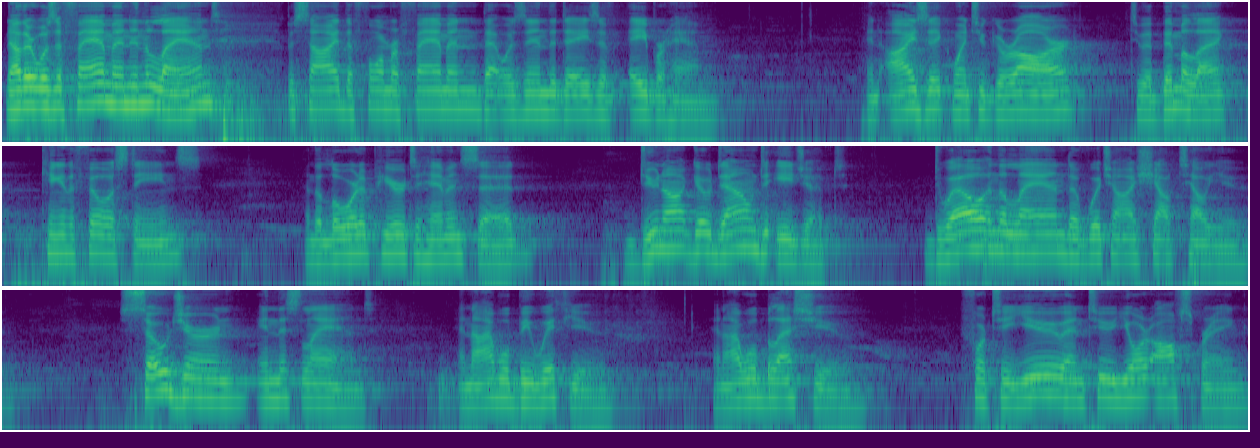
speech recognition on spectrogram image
Now there was a famine in the land, beside the former famine that was in the days of Abraham. And Isaac went to Gerar to Abimelech, king of the Philistines. And the Lord appeared to him and said, Do not go down to Egypt. Dwell in the land of which I shall tell you. Sojourn in this land and I will be with you, and I will bless you. For to you and to your offspring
